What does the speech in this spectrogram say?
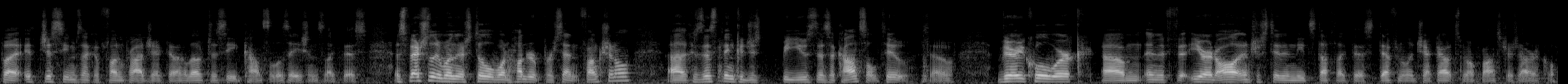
but it just seems like a fun project, and I love to see consoleizations like this, especially when they're still 100% functional, because uh, this thing could just be used as a console too. So very cool work. Um, and if you're at all interested in neat stuff like this, definitely check out Smoke Monster's article.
